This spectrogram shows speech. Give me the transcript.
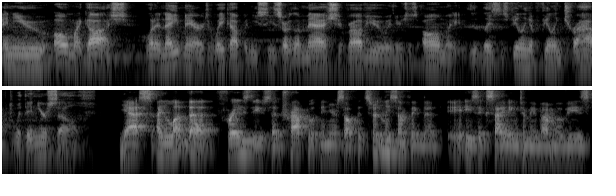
and you, oh my gosh, what a nightmare to wake up and you see sort of the mesh above you, and you're just, oh my, there's this feeling of feeling trapped within yourself. Yes, I love that phrase that you said, trapped within yourself. It's certainly something that is exciting to me about movies,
